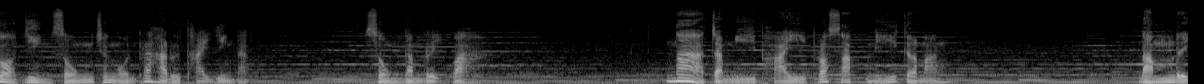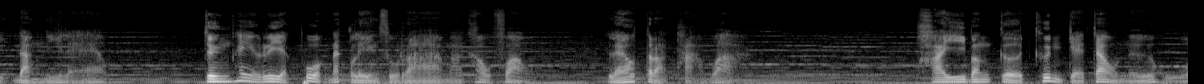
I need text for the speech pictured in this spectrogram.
ก็ยิ่งทรงชงนพระหฤทัยยิ่งนัก ทรงดำริว่า น่าจะมีภัยเพราะทรัพย์นี้กระมังดำริดังนี้แล้ว จึงให้เรียกพวกนักเลงสุรามาเข้าเฝ้า แล้วตรัสถามว่า ภัยบังเกิดขึ้นแก่เจ้าเหนือหัว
